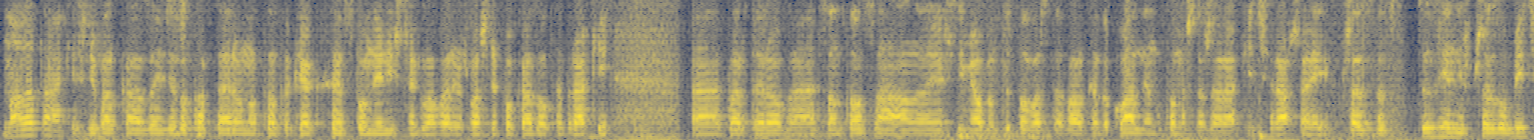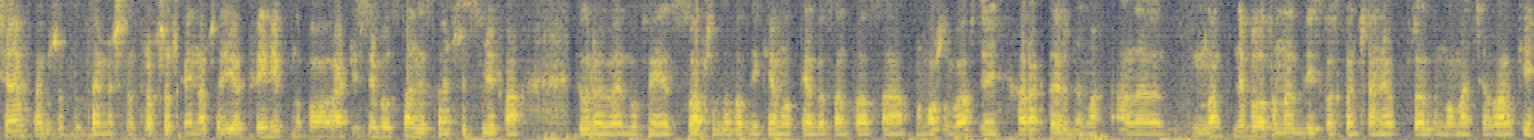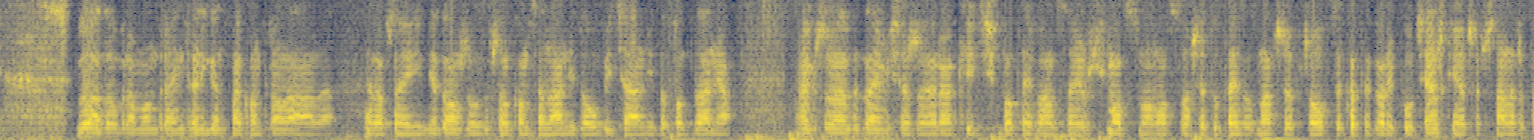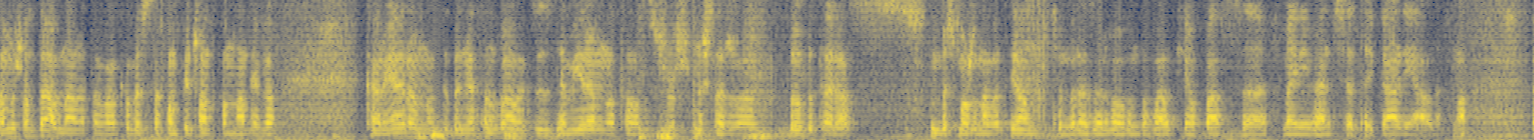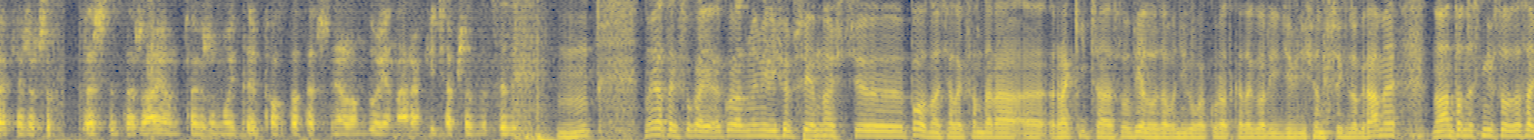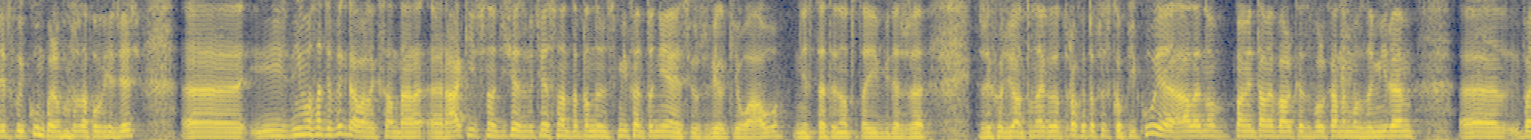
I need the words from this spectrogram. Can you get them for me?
No ale tak, jeśli walka zejdzie do parteru, no to tak jak wspomnieliście, Glover już właśnie pokazał te braki parterowe Santosa, ale jeśli miałbym typować tę walkę dokładnie, no to myślę, że Rakic raczej przez decyzję niż przez ubicie, także tutaj myślę troszeczkę inaczej jak Filip, no bo Rakic nie był w stanie skończyć Smitha, który według mnie jest słabszym zawodnikiem od Thiago Santosa, no może bardziej charakternym, ale no, nie było to nawet blisko skończenia w żadnym momencie walki. Była dobra, mądra, inteligentna kontrola, ale raczej nie dążył za wszelką cenę ani do ubicia, ani do poddania. Także wydaje mi się, że Rakic po tej walce już mocno, mocno się tutaj zaznaczy w czołówce kategorii półciężkiej, chociaż należy tam już od dawna, ale ta walka będzie taką pieczątką nad jego karierą. No, gdyby nie ten wałek ze Zdemirem, no to już myślę, że byłby teraz być może nawet i on tym rezerwowym do walki o pas w main evencie tej gali, ale no, takie rzeczy też się zdarzają, także mój typ ostatecznie ląduje na Rakicia przez decyzję. Mhm. No Jacek, słuchaj, akurat my mieliśmy przyjemność e, poznać Aleksandra e, Rakicza, są wielu zawodników akurat kategorii 93 kg. No Antony Smith to w zasadzie twój kumpel, można powiedzieć. E, I z nim ostatnio wygrał Aleksander Rakic. No dzisiaj zwycięstwo nad Antonym Smithem to nie jest już wielkie wow. Niestety, no tutaj widać, że jeżeli chodzi o Antonego, to trochę to wszystko pikuje, ale no pamiętamy walkę z Wolkanem Ozdemirem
